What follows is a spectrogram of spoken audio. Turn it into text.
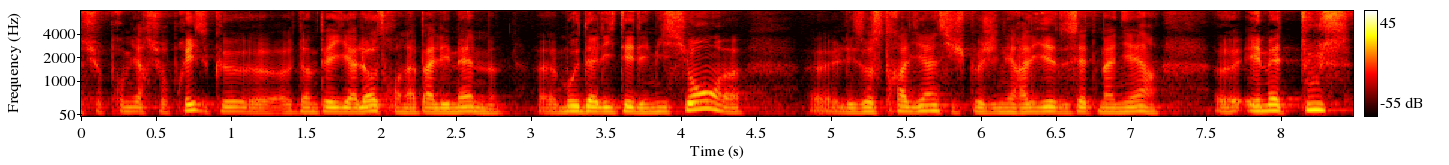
sur première surprise, que euh, d'un pays à l'autre, on n'a pas les mêmes euh, modalités d'émission. les Australiens, si je peux généraliser de cette manière, émettent tous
